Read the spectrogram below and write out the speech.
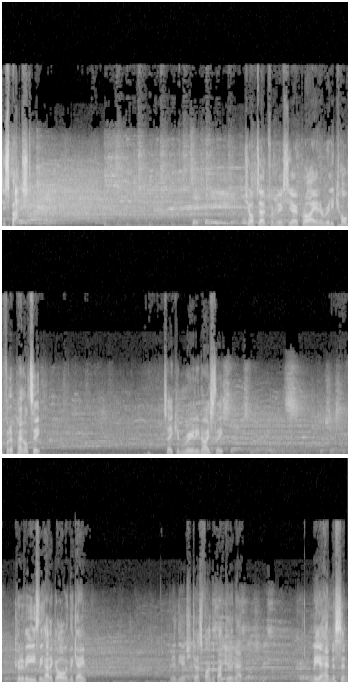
Dispatched. Job done from Lucy O'Brien, a really confident penalty. Taken really nicely could have easily had a goal in the game. But in the end, she does find the back of the net. Mia Henderson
